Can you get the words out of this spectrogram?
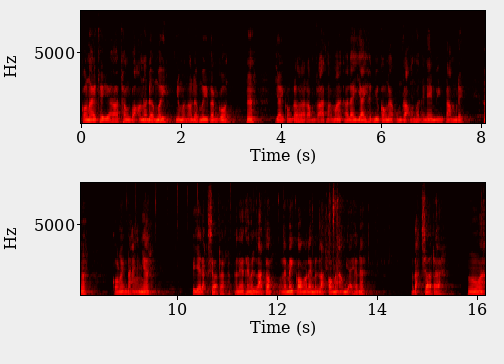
con này thì à, thân vỏ nó đờ mi, nhưng mà nó đờ mi vàng gold, ha. Dây còn rất là rộng rãi, thoải mái. Ở đây dây hình như con nào cũng rộng hết, anh em yên tâm đi, ha. Con này nặng nha. Cái dây đặc sệt à anh em thấy mình lắc không? Lấy mấy con ở đây mình lắc con nào cũng vậy hết nè. Nó đặc sệt à đúng không ạ?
